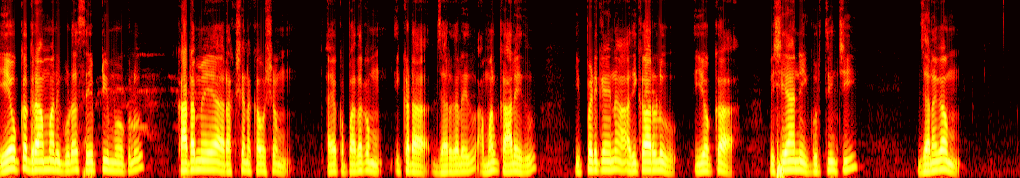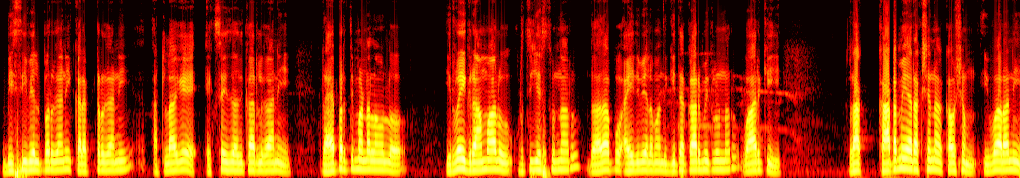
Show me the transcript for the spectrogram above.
ఏ ఒక్క గ్రామానికి కూడా సేఫ్టీ మోకులు కాటమేయ రక్షణ కవచం ఆ యొక్క పథకం ఇక్కడ జరగలేదు అమలు కాలేదు. ఇప్పటికైనా అధికారులు ఈ యొక్క విషయాన్ని గుర్తించి జనగం బీసీ వెల్పర్ కానీ కలెక్టర్ కానీ అట్లాగే ఎక్సైజ్ అధికారులు కానీ రాయపర్తి మండలంలో ఇరవై గ్రామాలు వృత్తి చేస్తున్నారు. దాదాపు ఐదు వేల మంది గీత కార్మికులు ఉన్నారు. వారికి రా కాటమేయ రక్షణ కవచం ఇవ్వాలని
